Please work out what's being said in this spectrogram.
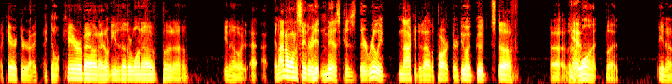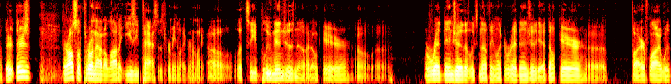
a character I, I don't care about. I don't need another one of. But uh, you know, I, I, and I don't want to say they're hit and miss because they're really knocking it out of the park. They're doing good stuff uh, that I want, but you know, there there's they're also throwing out a lot of easy passes for me. Like I'm like, oh, let's see, blue ninjas. No, I don't care. Oh, uh, a red ninja that looks nothing like a red ninja. Yeah, don't care. Uh, Firefly with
